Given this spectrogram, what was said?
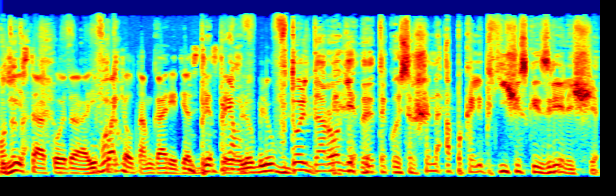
вот Есть это, такой, да. И вот факел там горит. Я с детства его люблю. Вдоль дороги такое совершенно апокалиптическое зрелище.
